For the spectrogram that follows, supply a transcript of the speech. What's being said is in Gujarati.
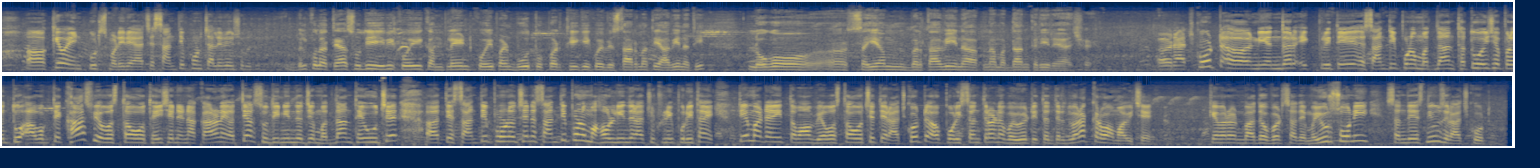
કેવા ઇનપુટ્સ મળી રહ્યા છે? શાંતિપૂર્ણ ચાલી રહ્યું છે બધું? બિલકુલ અત્યાર સુધી એવી કોઈ કમ્પ્લેન્ટ કોઈ પણ બૂથ ઉપરથી કે કોઈ વિસ્તારમાંથી આવી નથી. લોકો સંયમ વર્તાવીને આપના મતદાન કરી રહ્યા છે. અ, રાજકોટ અ, ની અંદર એક રીતે શાંતિપૂર્ણ મતદાન થતું હોય છે પરંતુ આ વખતે ખાસ વ્યવસ્થાઓ થઈ છે અને એના કારણે અત્યાર સુધીની અંદર જે મતદાન થયું છે તે શાંતિપૂર્ણ છે અને શાંતિપૂર્ણ માહોલની અંદર આ ચૂંટણી પૂરી થાય તે માટેની તમામ વ્યવસ્થાઓ છે તે રાજકોટ પોલીસ તંત્ર અને વહીવટી તંત્ર દ્વારા કરવામાં આવી છે. કેમેરામેન માધવ ભટ્ટ સાથે મયુર સોની સંદેશ ન્યૂઝ રાજકોટ.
